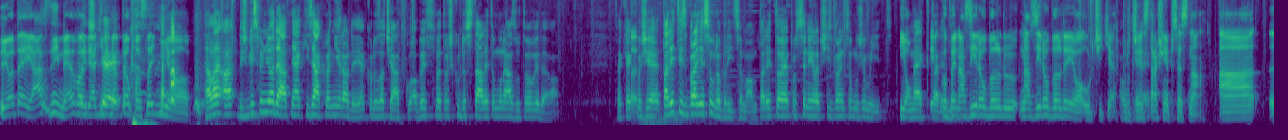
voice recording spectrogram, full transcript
Jo, to je jasný, ne? Pojď, já ti toho posledního. Hele, a když bys mi měl dát nějaký základní rady, jako do začátku, aby jsme trošku dostali tomu názvu toho videa, tak jakože, tady ty zbraně jsou dobrý, co mám. Tady to je prostě nejlepší zbraň, co můžu mít. Jo, Mac tady jakoby to. na zero, buildu, na zero buildy jo, určitě, okay. protože je strašně přesná. A uh,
